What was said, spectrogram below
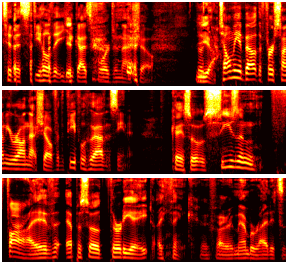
to the steel that you guys forged in that show? So Yeah. Tell me about the first time you were on that show for the people who haven't seen it. Okay, so it was season five, episode thirty-eight, I think, if I remember right. It's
